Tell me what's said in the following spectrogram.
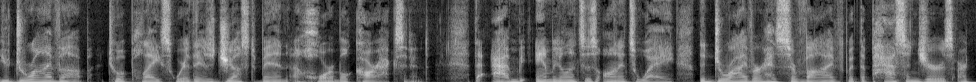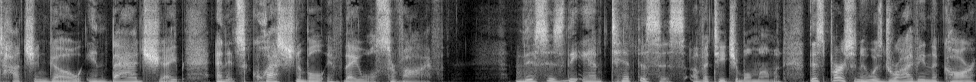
you drive up to a place where there's just been a horrible car accident. The amb- ambulance is on its way. The driver has survived, but the passengers are touch and go in bad shape, and it's questionable if they will survive. This is the antithesis of a teachable moment. This person who was driving the car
